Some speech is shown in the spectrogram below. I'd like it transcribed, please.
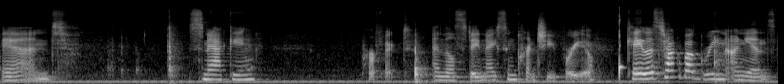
and snacking. Perfect. And they'll stay nice and crunchy for you. Okay, let's talk about green onions.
